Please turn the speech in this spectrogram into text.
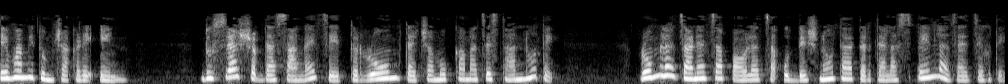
तेव्हा मी तुमच्याकडे येईन. दुसऱ्या शब्दात सांगायचे तर रोम त्याच्या मुक्कामाचे स्थान नव्हते. रोमला जाण्याचा पावलाचा उद्देश नव्हता तर त्याला स्पेनला जायचे होते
